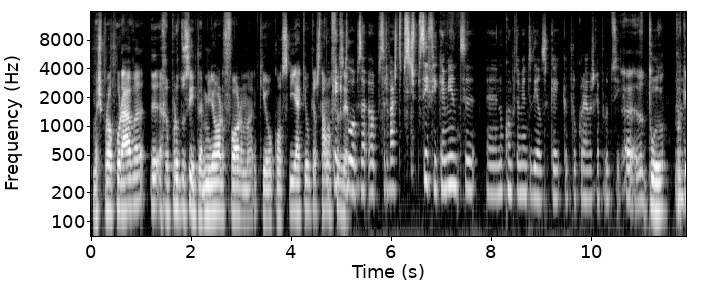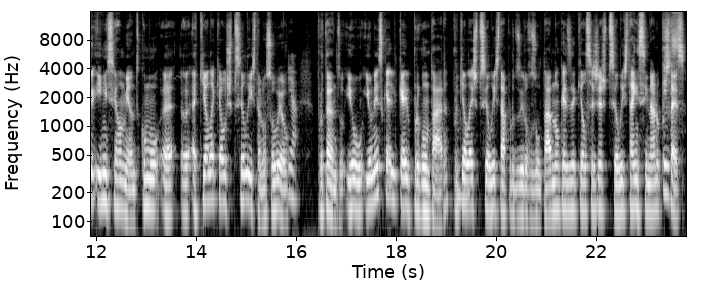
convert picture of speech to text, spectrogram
Mas procurava eh, reproduzir da melhor forma que eu conseguia aquilo que eles estavam O que a é que fazer. tu observaste especificamente eh, no comportamento deles que, que procuravas reproduzir? Uh, tudo. Porque inicialmente, como uh, uh, aquele é que é o especialista, não sou eu. Yeah. Portanto, eu, eu nem sequer lhe quero perguntar, porque Uhum. ele é especialista a produzir o resultado, não quer dizer que ele seja especialista a ensinar o processo.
